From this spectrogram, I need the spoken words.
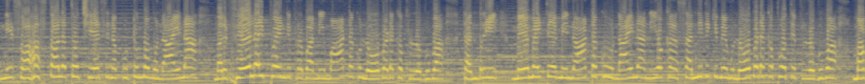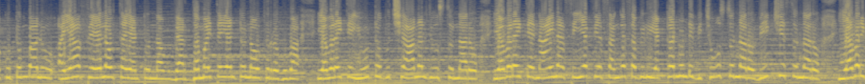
నీ స్వహస్తాలతో చేసిన కుటుంబము నాయన మరి ఫెయిల్ అయిపోయింది ప్రభా నీ మాటకు లోబడక ప్రభువ. తండ్రి తండ్రి మేమైతే మీ నాటకు నాయన నీ యొక్క సన్నిధికి మేము లోబడకపోతే ప్రభువ మా కుటుంబాలు అయా ఫెయిల్ అవుతాయి అంటున్నావు వ్యర్థమవుతాయి అంటున్నావు ప్రభువ. ఎవరైతే యూట్యూబ్ ఛానల్ చూస్తున్నారో ఎవరైతే నాయన సిఎఫ్ఏ సంఘ సభ్యులు ఎక్కడి నుండి చూస్తున్నారో వీక్షిస్తున్నారో ఎవరి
